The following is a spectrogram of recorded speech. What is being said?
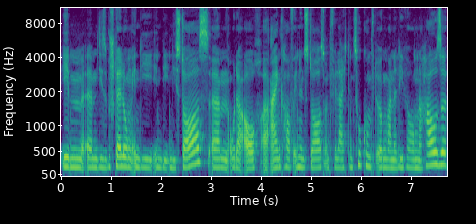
eben ähm, diese Bestellungen in die, in die, in die Stores ähm, oder auch äh, Einkauf in den Stores und vielleicht in Zukunft irgendwann eine Lieferung nach Hause.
